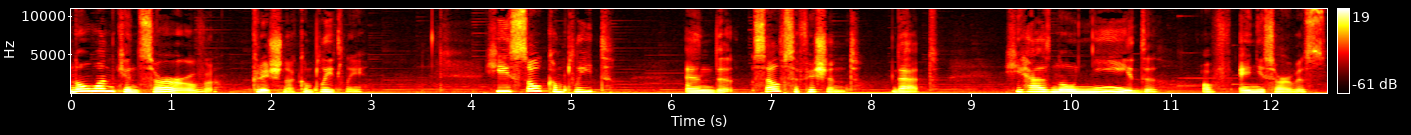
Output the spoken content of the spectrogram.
No one can serve Krishna completely. He is so complete and self sufficient that he has no need of any service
